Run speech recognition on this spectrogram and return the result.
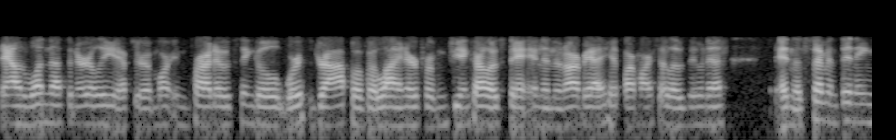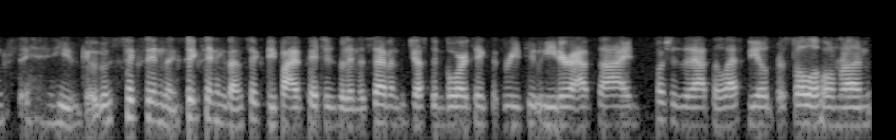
Down one nothing early after a Martin Prado single Werth drop of a liner from Giancarlo Stanton and an RBI hit by Marcell Ozuna. In the seventh inning, he goes six innings, six innings on 65 pitches, but in the seventh, Justin Bour takes a 3-2 heater outside, pushes it out to left field for solo home run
